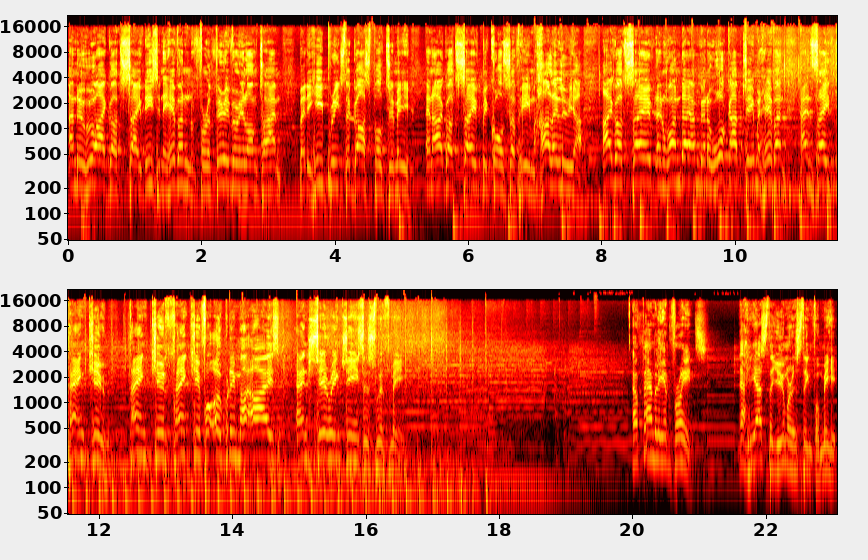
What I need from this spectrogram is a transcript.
under who I got saved. He's in heaven for a very, very long time, but he preached the gospel to me, and I got saved because of him. Hallelujah. I got saved, and one day I'm going to walk up to him in heaven and say, Thank you, thank you, thank you for opening my eyes and sharing Jesus with me. Our family and friends. Now, he here's the humorous thing for me.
